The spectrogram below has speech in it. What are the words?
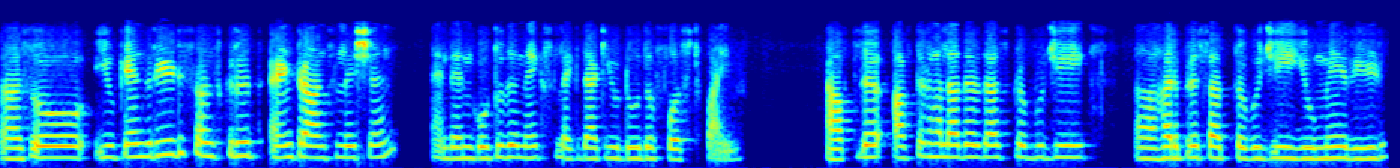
uh, so you can read sanskrit and translation and then go to the next like that you do the first five after after Haladar Das Prabhuji, uh, Harprasad Prabhuji, you may read.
